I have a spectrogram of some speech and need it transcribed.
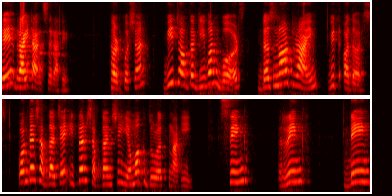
हे राईट आन्सर आहे. Third question which of the given words does not rhyme with others कोणत्या शब्दाचे इतर शब्दांशी यमक जुळत नाही? Sing ring ding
